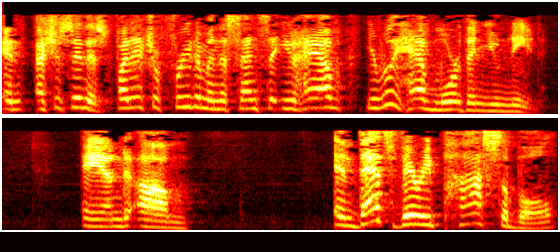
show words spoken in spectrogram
and I should say this, financial freedom in the sense that you have, you really have more than you need. And, um, and that's very possible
